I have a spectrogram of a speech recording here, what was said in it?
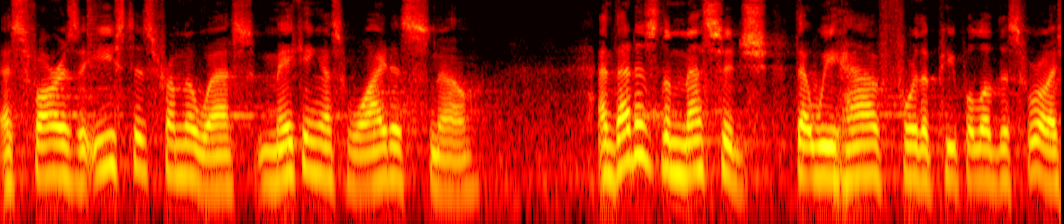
as far as the east is from the west, making us white as snow. And that is the message that we have for the people of this world.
